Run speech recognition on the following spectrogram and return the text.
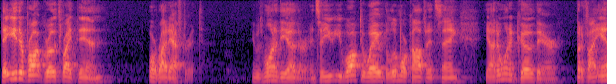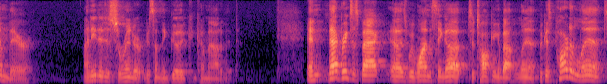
They either brought growth right then or right after it. It was one or the other. And so you, you walked away with a little more confidence saying, Yeah, I don't want to go there, but if I am there, I need to just surrender it because something good can come out of it. And that brings us back uh, as we wind this thing up to talking about Lent. Because part of Lent,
